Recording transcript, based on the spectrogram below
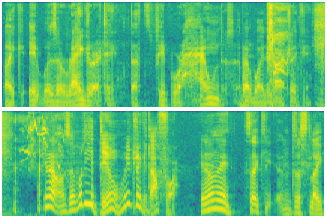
Like it was a regular thing that people were hounded about why they weren't drinking. You know, I was like, "What are you doing? What are you drinking that for?" You know what I mean? It's like just like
